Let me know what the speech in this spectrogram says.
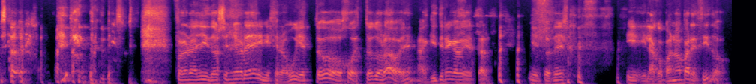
fueron allí dos señores y dijeron, uy, esto, ojo, esto es dorado, ¿eh? Aquí tiene que haber tal. Y entonces, y, la copa no ha aparecido.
